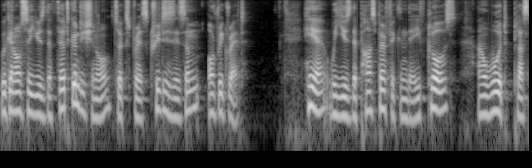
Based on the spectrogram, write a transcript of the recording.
we can also use the third conditional to express criticism or regret. Here we use the past perfect in the if clause and would plus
